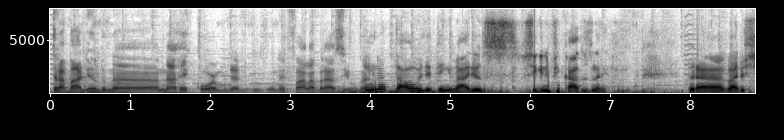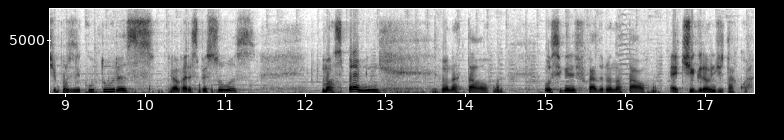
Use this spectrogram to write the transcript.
trabalhando na, na Record, mulher do Google, né? Fala Brasil. O Natal ele tem vários significados, né? Para vários tipos de culturas, para várias pessoas. Mas para mim, o Natal, o significado do Natal é Tigrão de Itaquá.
